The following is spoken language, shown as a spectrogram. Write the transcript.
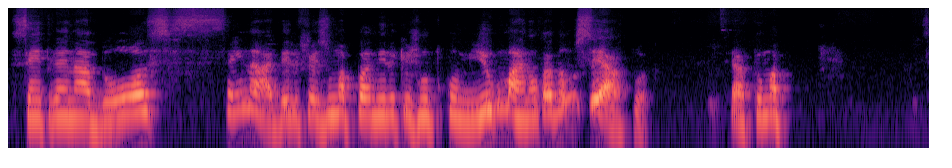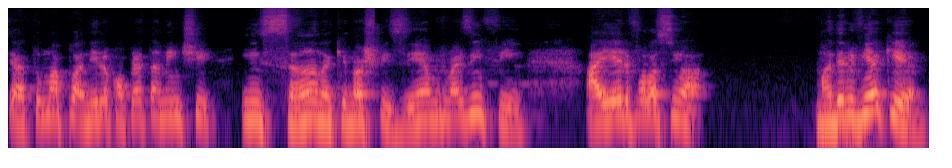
sem treinador, sem nada. Ele fez uma planilha aqui junto comigo, mas não está dando certo. Certo? Uma, certo? Uma planilha completamente insana que nós fizemos, mas enfim. Aí ele falou assim: ó, manda ele vir aqui.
